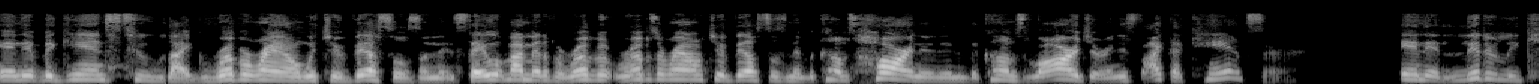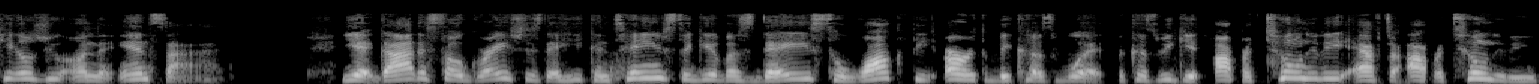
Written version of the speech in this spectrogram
and it begins to like rub around with your vessels and then stay with my metaphor, rub, rubs around with your vessels and it becomes hardened and it becomes larger and it's like a cancer and it literally kills you on the inside. Yet God is so gracious that He continues to give us days to walk the earth because what? Because we get opportunity after opportunity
